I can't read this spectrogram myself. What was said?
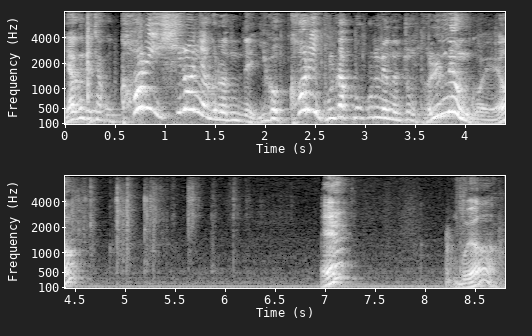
야 근데 자꾸 커리 싫어냐 그러는데 이거 커리 불닭볶음면은 좀 덜 매운 거예요? 에? 뭐야?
